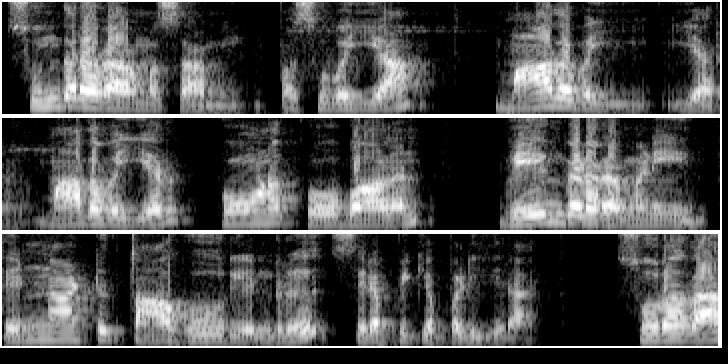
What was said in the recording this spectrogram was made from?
சுந்தர ராமசாமி பசுவையா மாதவையர் மாதவையர் கோண கோபாலன் வேங்கடரமணி தென்னாட்டு தாகூர் என்று சிறப்பிக்கப்படுகிறார். சுரதா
